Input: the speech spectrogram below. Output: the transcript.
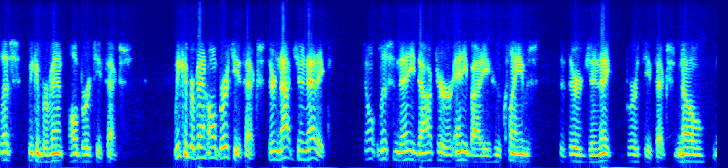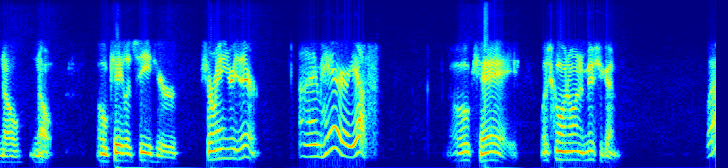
let's we can prevent all birth defects. We can prevent all birth defects. They're not genetic. Don't listen to any doctor or anybody who claims that they're genetic birth defects. No, no, no. Okay, let's see here. Charmaine, are you there? I'm here, yes. Okay. What's going on in Michigan? Well,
